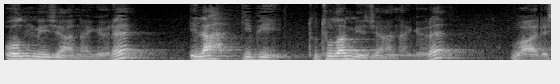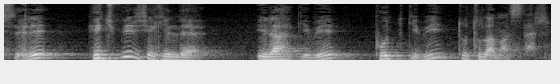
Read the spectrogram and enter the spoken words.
olmayacağına göre, ilah gibi tutulamayacağına göre varisleri hiçbir şekilde ilah gibi, put gibi tutulamazlar.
